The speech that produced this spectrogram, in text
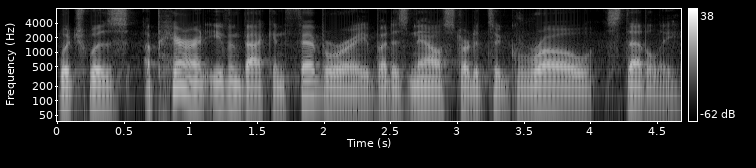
which was apparent even back in February, but has now started to grow steadily.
